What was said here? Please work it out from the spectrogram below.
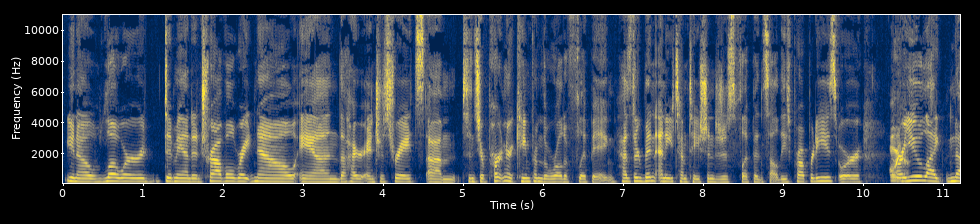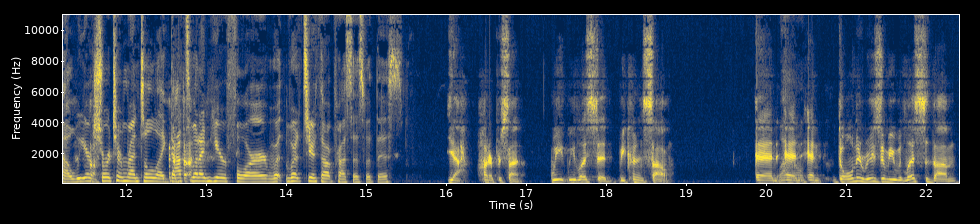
you know, lower demand in travel right now and the higher interest rates, um, since your partner came from the world of flipping, has there been any temptation to just flip and sell these properties? Or oh, are yeah. you like, no, we are short term rental, like that's what I'm here for? What, what's your thought process with this? Yeah, 100%. We, we listed, we couldn't sell. And, wow. and and the only reason we would list them,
